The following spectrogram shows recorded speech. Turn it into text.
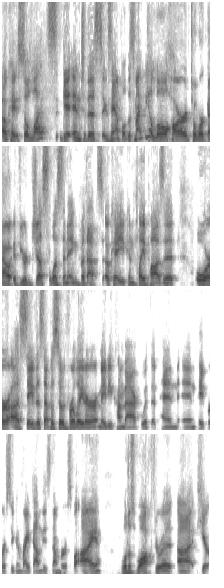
Okay, so let's get into this example. This might be a little hard to work out if you're just listening, but that's okay. You can play pause it or uh, save this episode for later. Maybe come back with a pen and paper so you can write down these numbers. But I will just walk through it uh, here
